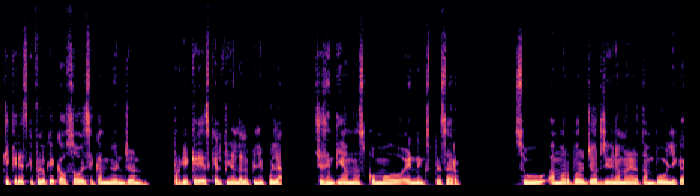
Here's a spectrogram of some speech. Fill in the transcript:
¿Qué crees que fue lo que causó ese cambio en John? ¿Por qué crees que al final de la película se sentía más cómodo en expresar su amor por Georgie de una manera tan pública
